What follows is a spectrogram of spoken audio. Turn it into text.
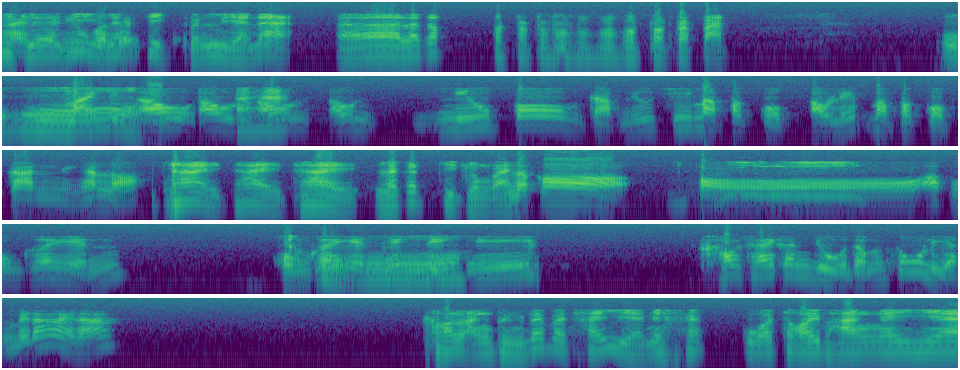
จิกเลยพี่เล็บจิกเหมือนเหรียญอะอ่าแล้วก็ปัดปัดปัดปัดปัดปัดโอ้โหหมายถึงเอาเอาเอาเอานิ้วโป้งกับนิ้วชี้มาประกบเอาเล็บมาประกบกันอย่างนั้นเหรอ ใช่ใช่ใช่แล้วก็จิกลงไปแล้วก็อ๋อผมเคยเห็น ผมเคยเห็นเทคนิคนี้เขาใช้กันอยู่แต่มันสู้เหรียญไม่ได้นะ คราวหลังถึงได้มาใช้เหรียญเนี่ยกลัวจอยพังไงเฮีย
